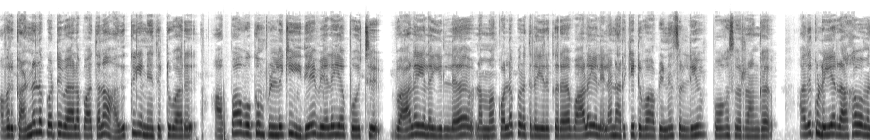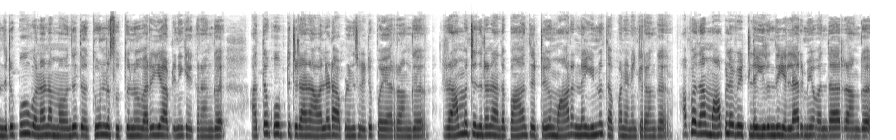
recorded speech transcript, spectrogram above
அவர் கண்ணில் பட்டு வேலை பார்த்தாலும் அதுக்கும் என்னை திட்டுவார். அப்பாவுக்கும் பிள்ளைக்கும் இதே வேலையாக போச்சு. வாழை இலை இல்லை நம்ம கொல்லப்புறத்தில் இருக்கிற வாழை இலையெல்லாம் நறுக்கிட்டு வா அப்படின்னு சொல்லி போக சொல்கிறாங்க அதுக்குள்ளேயே ரகவை வந்துட்டு பூவெல்லாம் நம்ம வந்து த- சுற்றணும் வரியா அப்படின்னு கேட்குறாங்க அத்தை கூப்பிட்டுச்சுடா நான் வரலடா அப்படின்னு சொல்லிட்டு போயிடுறாங்க. ராமச்சந்திரன் அதை பார்த்துட்டு மாறனை இன்னும் தப்பா நினைக்கிறாங்க. அப்பதான் மாப்பிள்ளை வீட்டில் இருந்து எல்லாருமே வந்தாடுறாங்க.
